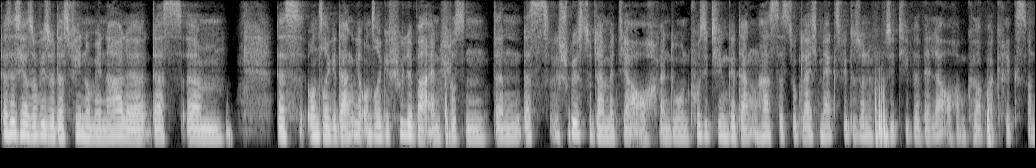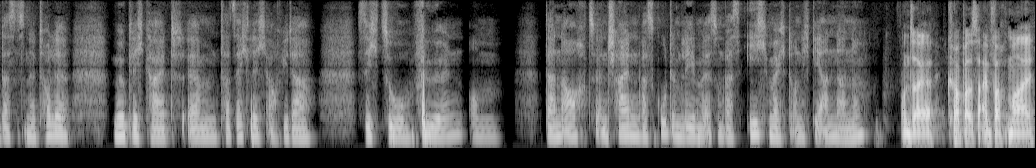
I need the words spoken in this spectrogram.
Das ist ja sowieso das Phänomenale, dass, ähm, dass unsere Gedanken ja unsere Gefühle beeinflussen. Dann das spürst du damit ja auch, wenn du einen positiven Gedanken hast, dass du gleich merkst, wie du so eine positive Welle auch im Körper kriegst. Und das ist eine tolle Möglichkeit, ähm, tatsächlich auch wieder sich zu fühlen, um dann auch zu entscheiden, was gut im Leben ist und was ich möchte und nicht die anderen. Ne? Unser Körper ist einfach mal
